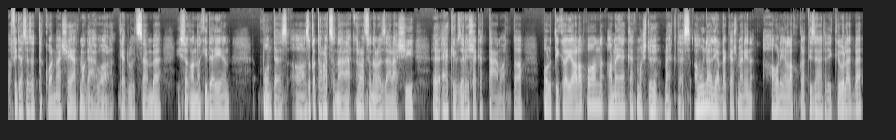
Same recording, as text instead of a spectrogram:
a Fidesz vezette kormány saját magával került szembe, hiszen annak idején pont ez azokat a racionalizálási elképzeléseket támadta politikai alapon, amelyeket most ő megtesz. Amúgy nagyon érdekes, mert én, ahol én lakok a 17. kerületbe,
